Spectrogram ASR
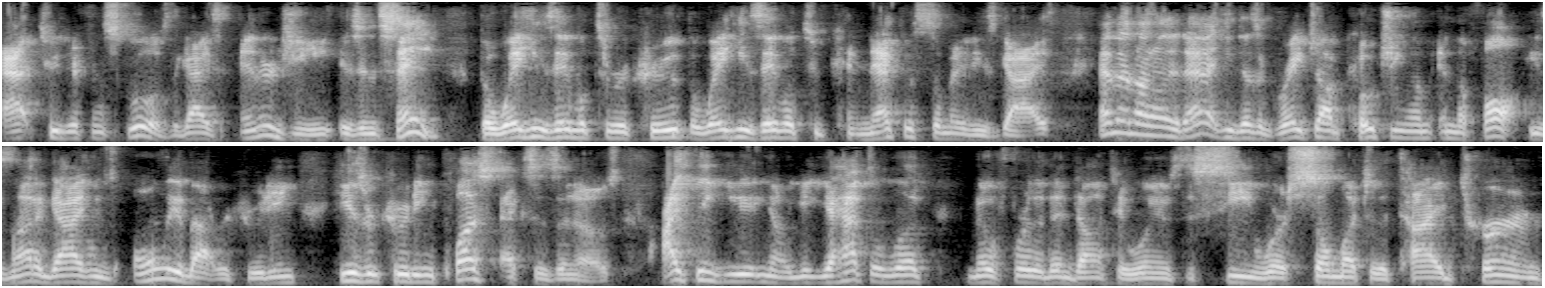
at two different schools. The guy's energy is insane. The way he's able to recruit, the way he's able to connect with so many of these guys. And then not only that, he does a great job coaching them in the fall. He's not a guy who's only about recruiting. He's recruiting plus X's and O's. I think you, you know, you, you have to look no further than Donte Williams to see where so much of the tide turned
